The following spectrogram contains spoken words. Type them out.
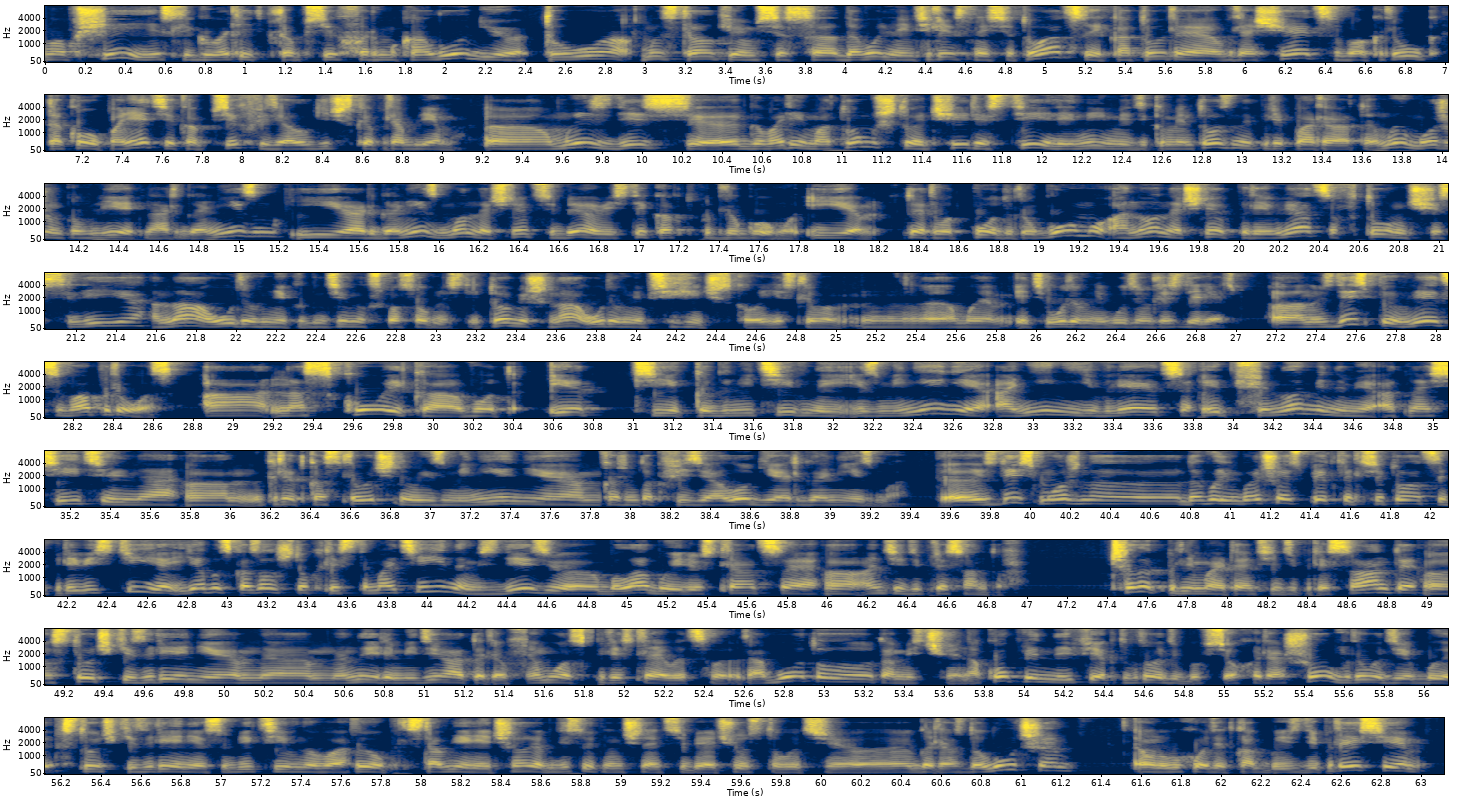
Вообще, если говорить про психофармакологию, то мы сталкиваемся с довольно интересной ситуацией, которая вращается вокруг такого понятия, как психофизиологическая проблема. Э, мы здесь э, говорим о том, что через те или иные медикаментозные препараты мы можем повлиять на организм, и организм, он начнет себя вести как-то по-другому. И вот это вот по-другому, оно начнет проявляться в том числе на уровне когнитивных способностей, то бишь на уровне психического, если мы эти уровни будем разделять. А, но здесь появляется вопрос, а насколько насколько вот эти когнитивные изменения, они не являются эпифеноменами относительно э, краткосрочного изменения, скажем так, физиологии организма. Э, здесь можно довольно большой спектр ситуаций привести. Я, я бы сказал, что хрестоматийным здесь э, была бы иллюстрация э, антидепрессантов. Человек принимает антидепрессанты. Э, с точки зрения э, нейромедиаторов мозг перестраивает свою работу, там есть еще и накопленный эффект, вроде бы все хорошо, вроде бы с точки зрения субъективного своего представления человек действительно начинает себя чувствовать э, гораздо лучше, он выходит как бы из депрессии.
